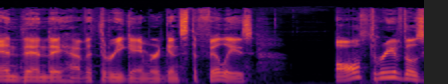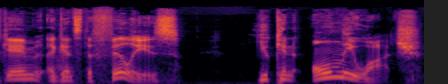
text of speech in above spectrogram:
and then they have a three gamer against the Phillies. All three of those games against the Phillies, you can only watch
